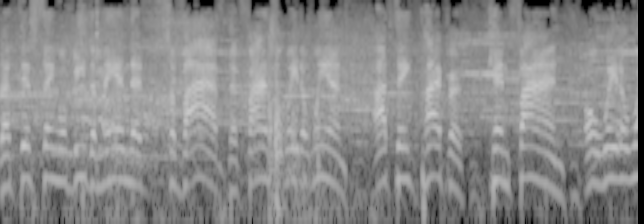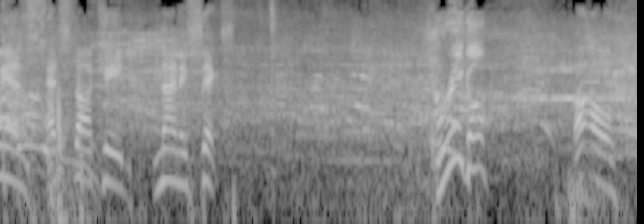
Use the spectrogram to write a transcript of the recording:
that this thing will be the man that survives, that finds a way to win. I think Piper can find a way to win at Starcade 96. Regal, Uh-oh.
